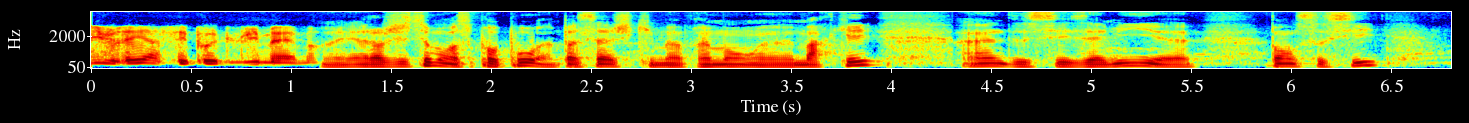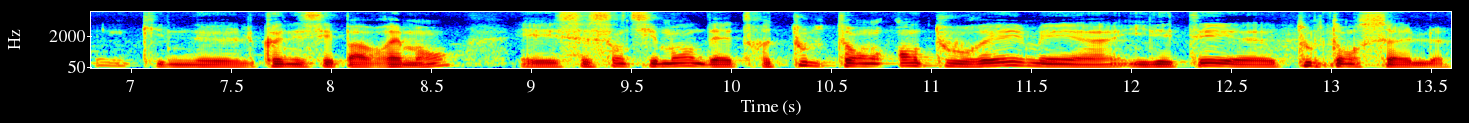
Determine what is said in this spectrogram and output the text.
livrait assez peu de lui-même. alors justement, à ce propos, un passage qui m'a vraiment euh, marqué, un de ses amis euh, pense aussi qu'il ne le connaissait pas vraiment et ce sentiment d'être tout le temps entouré, mais euh, il était tout le temps seul.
